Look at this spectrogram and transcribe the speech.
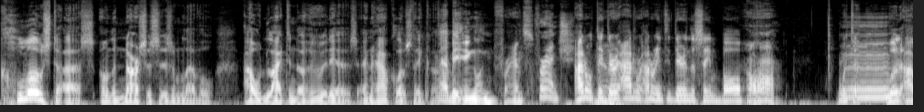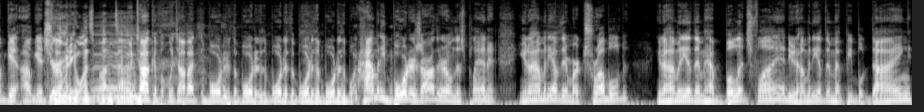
close to us on the narcissism level, I would like to know who it is and how close they come. That'd be England. France? French. I don't think Yeah. they're I don't I don't even think they're in the same ballpark. Uh-huh. We ta- mm. well, I'll get I'll get to it. Germany once upon a time. We talk about we talk about the border, the border, the border, the border, the border, the border. How many borders are there on this planet? You know how many of them are troubled? You know how many of them have bullets flying? Do you know how many of them have people dying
